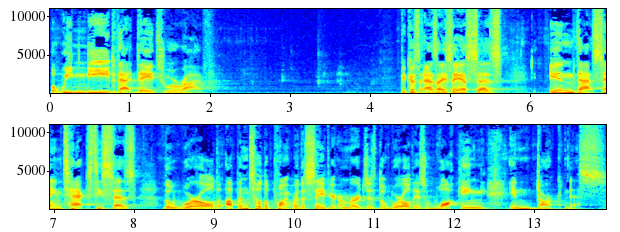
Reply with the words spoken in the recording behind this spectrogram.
but we need that day to arrive. Because as Isaiah says in that same text, he says, the world, up until the point where the Savior emerges, the world is walking in darkness.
